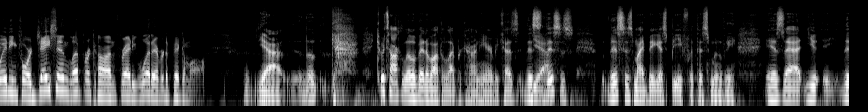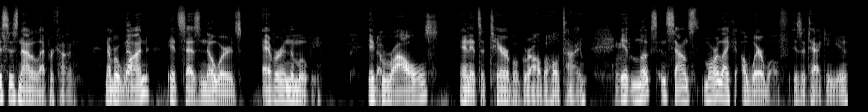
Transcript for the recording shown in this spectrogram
waiting for Jason, Leprechaun, Freddy, whatever to pick them off. Yeah. The, can we talk a little bit about the leprechaun here? Because this Yeah. this is this is my biggest beef with this movie, is that you this is not a leprechaun. Number one, it says no words ever in the movie. It growls, and it's a terrible growl the whole time. It looks and sounds more like a werewolf is attacking you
